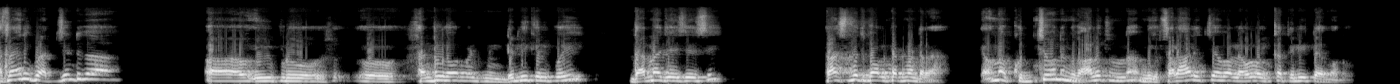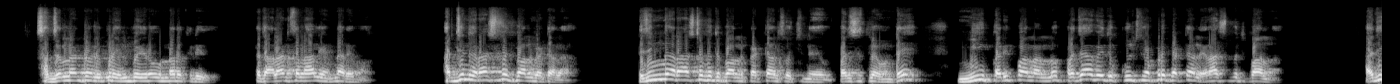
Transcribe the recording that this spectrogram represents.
అసలు ఇప్పుడు అర్జెంటుగా ఇప్పుడు సెంట్రల్ గవర్నమెంట్ ఢిల్లీకి వెళ్ళిపోయి ధర్నా చేసేసి రాష్ట్రపతి పాలన పెట్టమంటారా? ఏమన్నా కొంచెం మీకు ఆలోచన ఉందా? మీకు సలహాలు ఇచ్చే వాళ్ళు ఎవరో ఇంకా తెలియట్లేదు మాకు. సజ్జలు లాంటి వాళ్ళు ఎప్పుడు వెళ్ళిపోయారో ఉన్నారో తెలియదు లేదా అలాంటి సలహాలు వింటున్నారేమో. అర్జెంట్గా రాష్ట్రపతి పాలన పెట్టాలా? నిజంగా రాష్ట్రపతి పాలన పెట్టాల్సి వచ్చిన పరిస్థితిలో ఉంటే మీ పరిపాలనలో ప్రజావేదిక కూల్చినప్పుడే పెట్టాలి రాష్ట్రపతి పాలన. అది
